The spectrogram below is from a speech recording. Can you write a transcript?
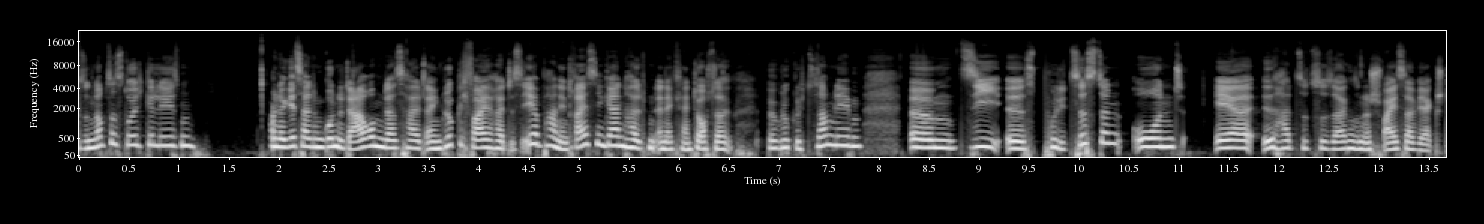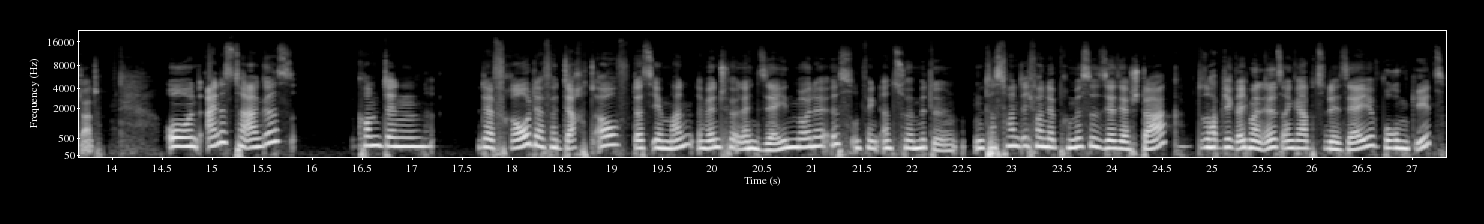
Synopsis durchgelesen. Und da geht es halt im Grunde darum, dass halt ein glücklich verheiratetes Ehepaar in den 30ern halt mit einer kleinen Tochter äh, glücklich zusammenleben. Ähm, sie ist Polizistin und er hat sozusagen so eine Schweißerwerkstatt. Und eines Tages kommt dann der Frau der Verdacht auf, dass ihr Mann eventuell ein Serienmörder ist und fängt an zu ermitteln. Und das fand ich von der Prämisse sehr, sehr stark. So habt ihr gleich mal eine Elsangabe zu der Serie. Worum geht's?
